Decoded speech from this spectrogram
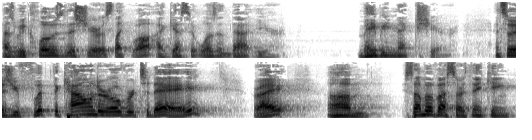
As we close this year, it's like, well, I guess it wasn't that year. Maybe next year. And so as you flip the calendar over today, right, um, some of us are thinking,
